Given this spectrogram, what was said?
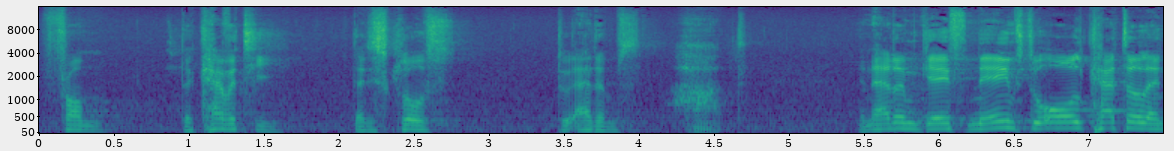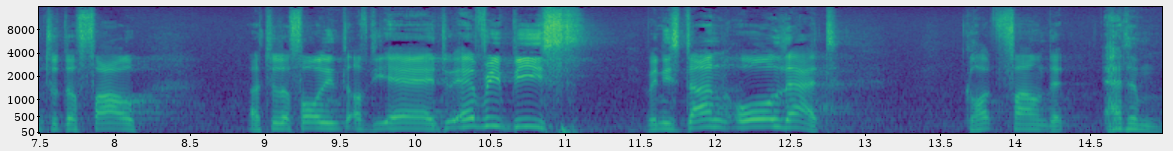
from the cavity that is close to Adam's heart. And Adam gave names to all cattle and to the fowl, uh, to the fowl of the air, and to every beast. When he's done all that, God found that Adam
